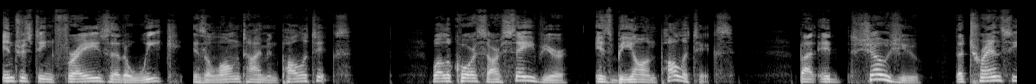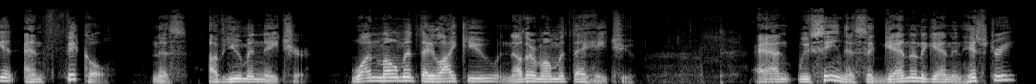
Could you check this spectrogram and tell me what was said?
interesting phrase that a week is a long time in politics? Well, of course, our Savior is beyond politics, but it shows you the transient and fickleness of human nature. One moment they like you, another moment they hate you. And we've seen this again and again in history,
